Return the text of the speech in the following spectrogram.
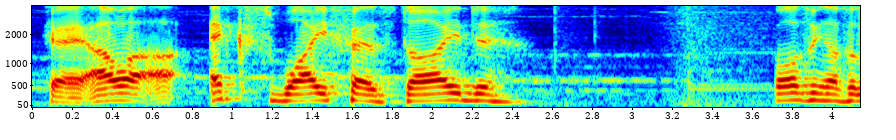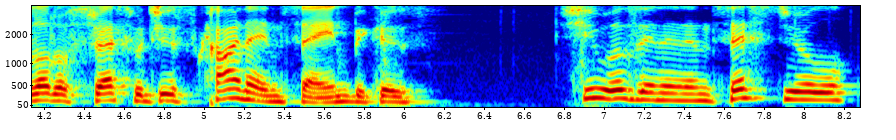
Okay, our uh, ex-wife has died, causing us a lot of stress, which is kind of insane because she was in an ancestral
